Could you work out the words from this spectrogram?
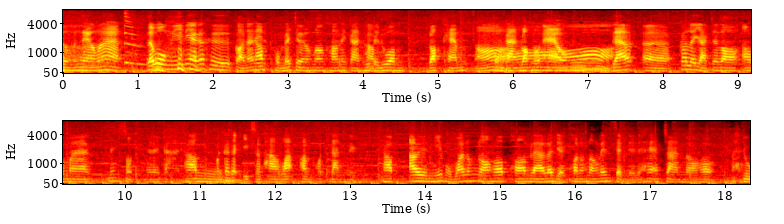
อมันแนวมาก แล้ววงนี้เนี่ยก็คือก่อนหน้านี้ผมได้เจอน้องๆเขาในการที่ครับไปร่วมร็อกแคมป์อ๋อโครงการร็อกโนแอลอ๋อแล้วเอ่อก็เลยอยากจะลองเอามาเล่นสดในรายการครับมันก็จะอีกสภาวะความกดดันหนึ่ง ครับ เอาอย่างนี้ผมว่าน้องๆเขาพร้อมแล้วแล้วเดี๋ยวพอน้องๆเล่นเสร็จเดี๋ยวจะให้อาจารย์น้องเขาดู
